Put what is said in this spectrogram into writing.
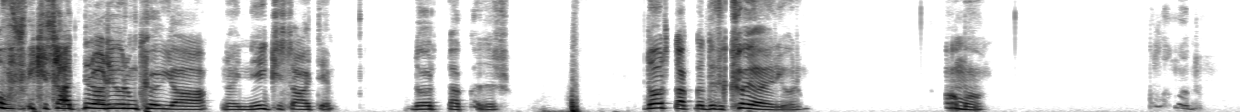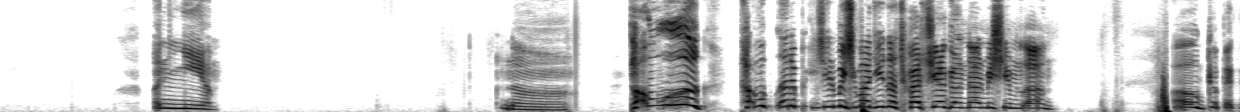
Of iki saattir arıyorum köy ya. Ay ne iki saati? Dört dakikadır. Dört dakikadır köy arıyorum. Ama bulamadım. Anne. Ana. Tavuk. Tavukları pişirmişim acıyı da çarşıya göndermişim lan. Al köpek.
